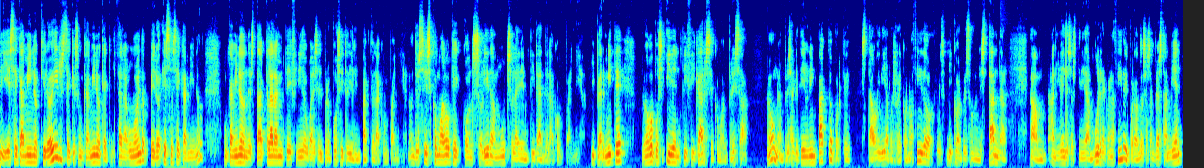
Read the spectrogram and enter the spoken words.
Y ese camino quiero ir, sé que es un camino que quizá en algún momento, pero es ese camino, un camino donde está claramente definido cuál es el propósito y el impacto de la compañía. Entonces es como algo que consolida mucho la identidad de la compañía y permite luego pues identificarse como empresa una empresa que tiene un impacto porque está hoy día pues, reconocido, es, B Corp es un estándar a nivel de sostenibilidad muy reconocido y por tanto esas empresas también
